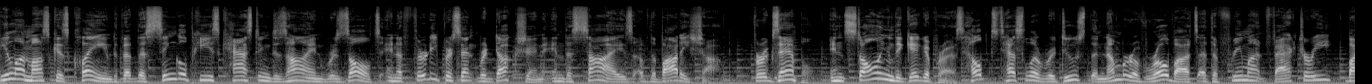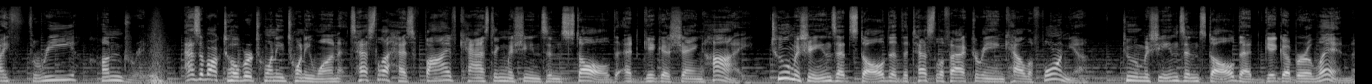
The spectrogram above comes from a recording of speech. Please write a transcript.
Elon Musk has claimed that the single-piece casting design results in a 30% reduction in the size of the body shop. For example, installing the GigaPress helped Tesla reduce the number of robots at the Fremont factory by 300. As of October 2021, Tesla has five casting machines installed at Giga Shanghai, two machines installed at the Tesla factory in California, two machines installed at Giga Berlin,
